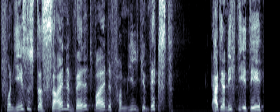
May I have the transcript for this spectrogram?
von Jesus, dass seine weltweite Familie wächst. Er hat ja nicht die Idee,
